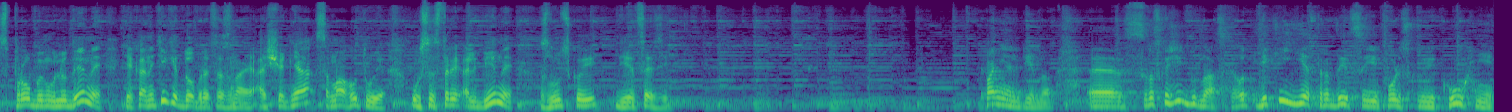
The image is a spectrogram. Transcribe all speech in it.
спробуємо людини, яка не тільки добре це знає, а щодня сама готує у сестри Альбіни з Луцької дієцезії. Пані Альбіно, е, розкажіть, будь ласка, от які є традиції польської кухні,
